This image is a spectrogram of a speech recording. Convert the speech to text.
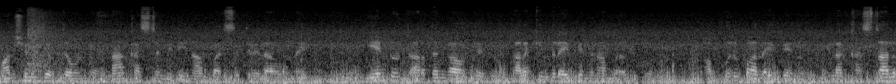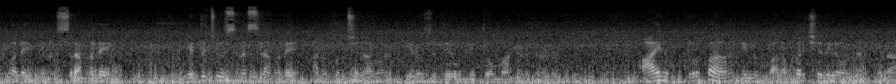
మనుషులకు చెప్తూ ఉంటాం నా కష్టం ఇది నా పరిస్థితులు ఇలా ఉన్నాయి. ఏంటో అర్థం కావట్లేదు. తలకిందులు అయిపోయింది నా బ్రతుకు. అప్పుల పాలైపోయాను. ఇలా కష్టాల పాలైపోయాను. శ్రమలే. ఎటు చూసిన శ్రమలే అనుకుంటున్నావా? ఈరోజు దేవుడు నీతో మాట్లాడుతున్నాడు. ఆయన కృప నిన్ను బలపరిచేదిగా ఉన్నా కూడా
